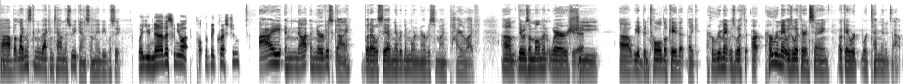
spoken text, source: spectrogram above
Uh, but Legna's coming back in town this weekend. So maybe we'll see. Were you nervous when you popped the big question? I am not a nervous guy, but I will say I've never been more nervous in my entire life. Um, there was a moment where she, uh, we had been told, okay, that like her roommate was with our, her roommate was with her and saying, okay, we're, we're 10 minutes out.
